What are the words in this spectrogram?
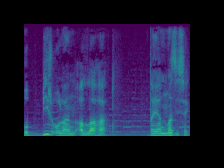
o bir olan Allah'a dayanmaz isek,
